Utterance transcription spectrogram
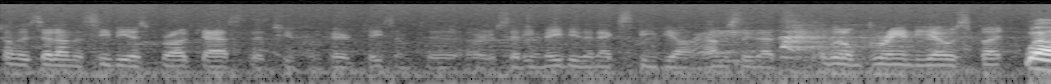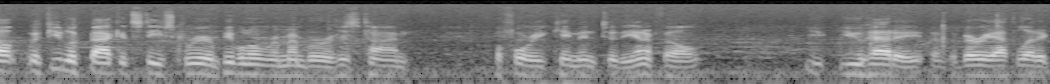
Somebody said on the CBS broadcast that you compared Taysom to, or said he may be the next Steve Young. Obviously, that's a little grandiose, but well, if you look back at Steve's career, and people don't remember his time before he came into the NFL, you, you had a, a, very athletic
